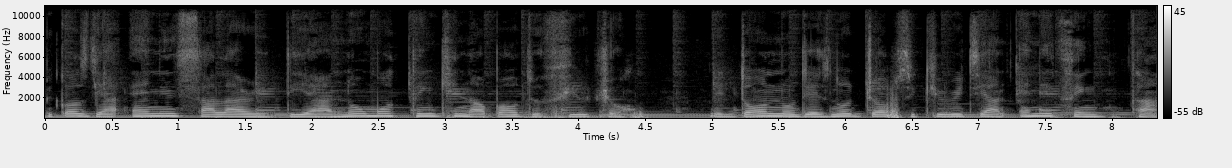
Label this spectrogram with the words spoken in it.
because they are earning salary, they are no more thinking about the future. They don't know there's no job security and anything can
